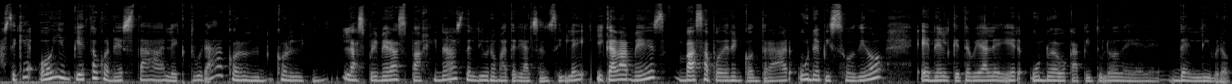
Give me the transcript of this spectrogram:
Así que hoy empiezo con esta lectura, con, las primeras páginas del libro Material Sensible y cada mes vas a poder encontrar un episodio en el que te voy a leer un nuevo capítulo del libro.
